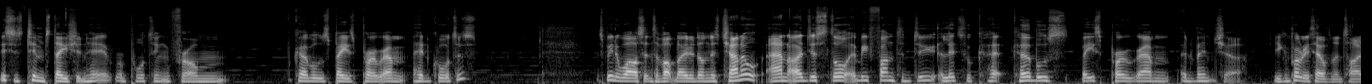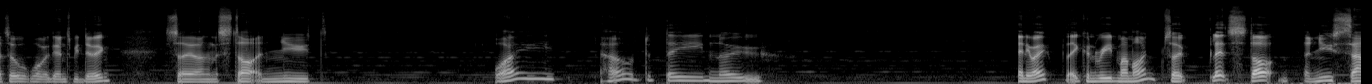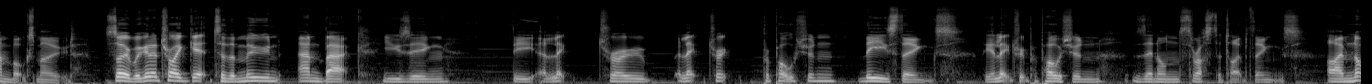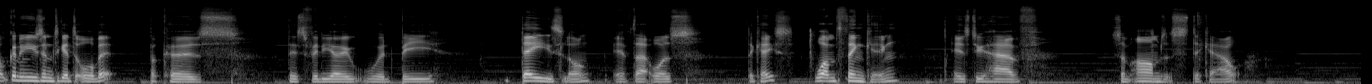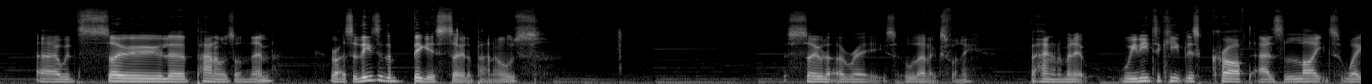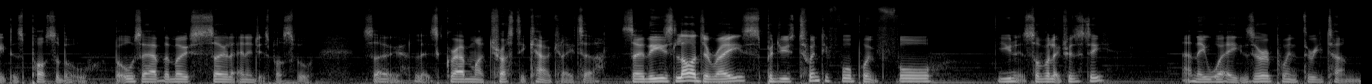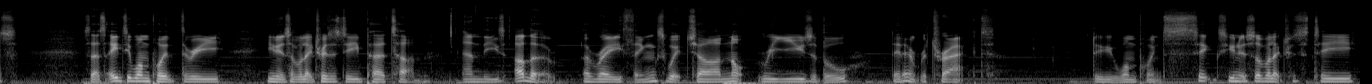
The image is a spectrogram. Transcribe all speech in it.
This is Tim Station here, reporting from Kerbal Space Program headquarters. It's been a while since I've uploaded on this channel, and I just thought it'd be fun to do a little Kerbal Space Program adventure. You can probably tell from the title what we're going to be doing. So I'm going to start a new... Why? How did they know... Anyway, they can read my mind, so let's start a new sandbox mode. So we're going to try get to the moon and back using the electro electric propulsion these things. The electric propulsion xenon thruster type things. I'm not going to use them to get to orbit because this video would be days long if that was the case. What i'm thinking is to have some arms that stick out uh, with solar panels on them Right, so these are the biggest solar panels. The solar arrays. Oh, that looks funny. But hang on a minute. We need to keep this craft as lightweight as possible, but also have the most solar energy as possible. So let's grab my trusty calculator. So these large arrays produce 24.4 units of electricity and they weigh 0.3 tons. So that's 81.3 units of electricity per ton. And these other array things which are not reusable, they don't retract, do 1.6 units of electricity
